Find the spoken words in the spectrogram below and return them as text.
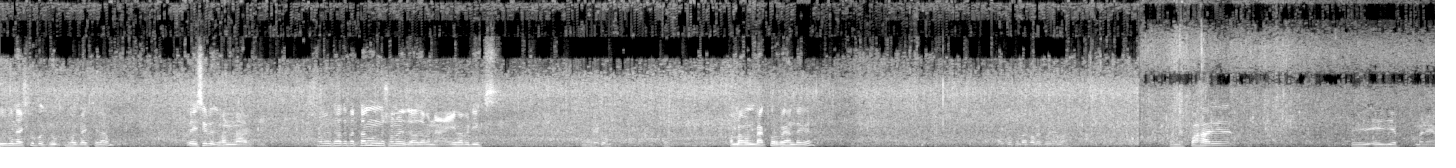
দুদিন আসলে ভয় পাচ্ছিলাম। এই ছিল ঝর্ণা আর কি। সামনে যেতে পারতাম কিন্তু সামনে যাওয়া যাবে না। এইভাবে রিক্স আমরা এখন ব্যাক করব এখান থেকে। আর কত টাকা করে না মানে পাহাড়ের এই- যে মানে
